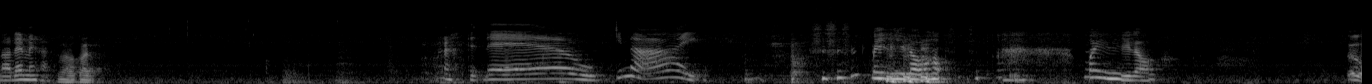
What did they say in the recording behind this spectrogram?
รอได้ไหมคะรอก่อนอะเสร็จแล้ว กินได้ไม่รีหรอก ไม่รีหรอกเอ้า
